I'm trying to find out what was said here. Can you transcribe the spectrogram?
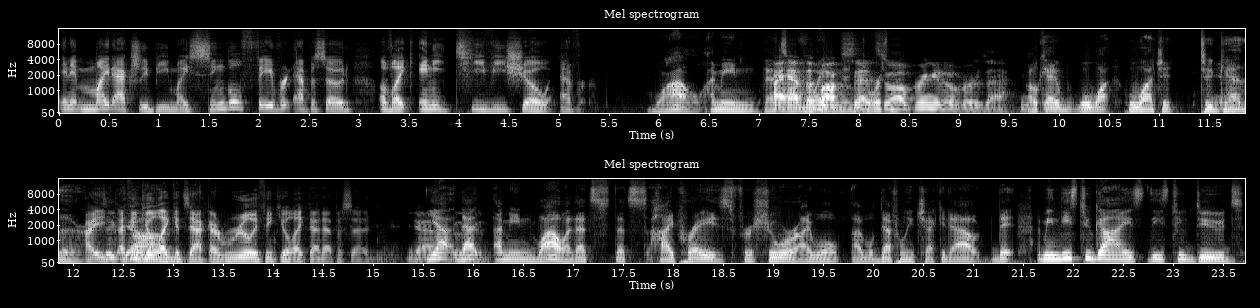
and it might actually be my single favorite episode of like any TV show ever. Wow. I mean, that's I have the box set, so. I'll bring it over, Zach. Okay, we'll wa- we'll watch it together. I, I think you'll like it, Zach. I really think you'll like that episode. Yeah, yeah, really that good. I mean, wow, that's that's high praise for sure. I will I will definitely check it out. They, I mean, these two guys, these two dudes,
